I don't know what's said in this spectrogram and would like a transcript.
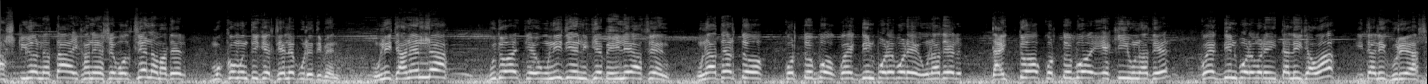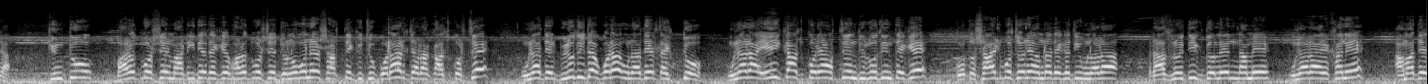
রাষ্ট্রীয় নেতা এখানে এসে বলছেন, আমাদের মুখ্যমন্ত্রীকে জেলে পুরে দিবেন। উনি জানেন না বোধহয় যে উনি যে নিজে বেইলে আছেন, উনাদের তো কর্তব্য কয়েকদিন পরে পরে উনাদের দায়িত্ব, কর্তব্য একই উনাদের। কয়েকদিন পরে পরে ইতালি যাওয়া, ইতালি ঘুরে আসা। কিন্তু ভারতবর্ষের মাটিতে থেকে ভারতবর্ষের জনগণের স্বার্থে কিছু করার যারা কাজ করছে, উনাদের বিরোধিতা করা, উনাদের দায়িত্ব। উনারা এই কাজ করে আসছেন দীর্ঘদিন থেকে। গত ষাট বছরে আমরা দেখেছি উনারা রাজনৈতিক দলের নামে উনারা এখানে আমাদের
